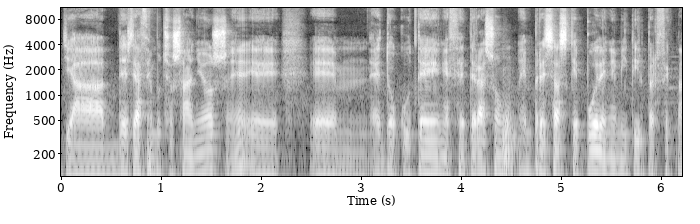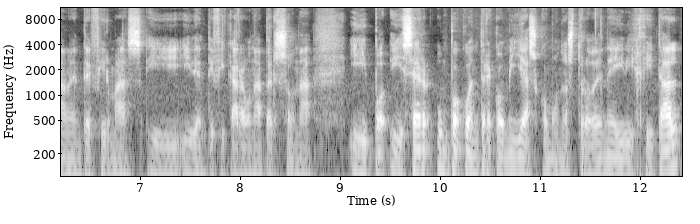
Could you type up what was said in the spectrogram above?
ya desde hace muchos años, ¿eh? eh em, Docuten, etcétera, son empresas que pueden emitir perfectamente firmas y identificar a una persona y, ser un poco, entre comillas, como nuestro DNI digital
